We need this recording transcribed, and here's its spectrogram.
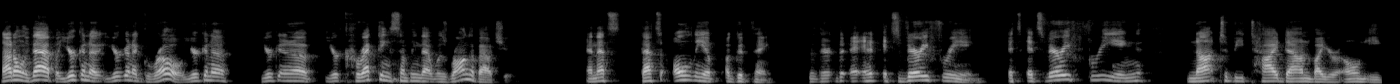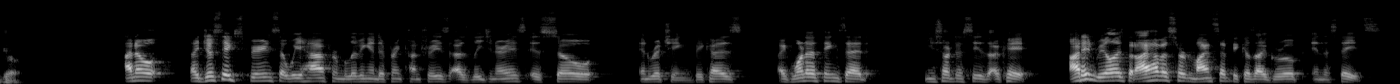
Not only that, but you're gonna you're gonna grow. You're gonna you're gonna you're correcting something that was wrong about you, and that's that's only a, a good thing. There, it's very freeing it's it's very freeing not to be tied down by your own ego. I know like just the experience that we have from living in different countries as legionaries is so enriching because like one of the things that you start to see is okay, I didn't realize but I have a certain mindset because I grew up in the states.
